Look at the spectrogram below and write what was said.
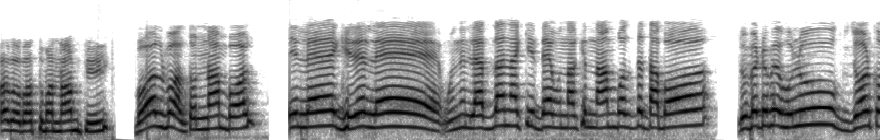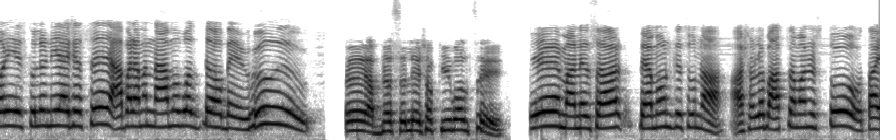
বাবা তোমার নাম কি? বল বল তোর নাম বল। লে ঘিরে লে উনি লেবদা নাকি দে উনাকে নাম বলতে যাব। ডুবে ডুবে হুলুক জোর করে স্কুলে নিয়ে এসেছে আবার আমার নামও বলতে হবে হু। এ আপনার ছেলে এসব কি বলছে? এ মানে স্যার তেমন কিছু না। আসলে বাচ্চা মানুষ তো তাই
